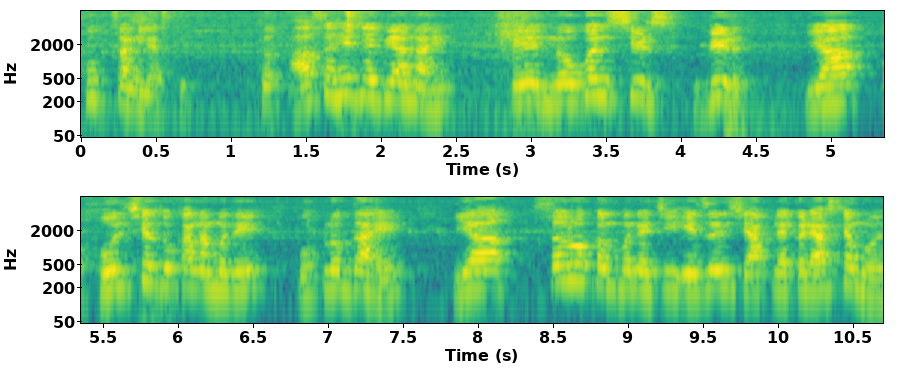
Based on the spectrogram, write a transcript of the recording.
खूप चांगली असते. तर असं हे जे बियाणं आहे हे नवगन सीड्स बीड या होलसेल दुकानामध्ये उपलब्ध आहे. या सर्व कंपन्याची एजन्सी आपल्याकडे असल्यामुळे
